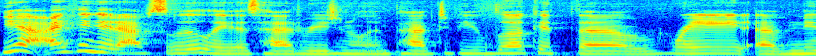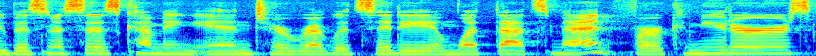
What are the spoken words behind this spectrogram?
Yeah, I think it absolutely has had regional impact. If you look at the rate of new businesses coming into Redwood City and what that's meant for commuters,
